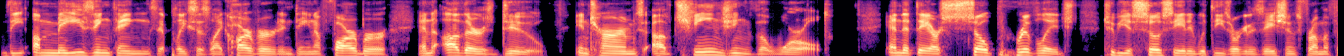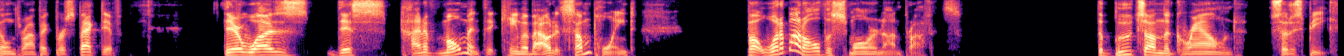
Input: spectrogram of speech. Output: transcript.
the amazing things that places like Harvard and Dana Farber and others do in terms of changing the world and that they are so privileged to be associated with these organizations from a philanthropic perspective. There was this kind of moment that came about at some point. But what about all the smaller nonprofits? The boots on the ground, so to speak,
